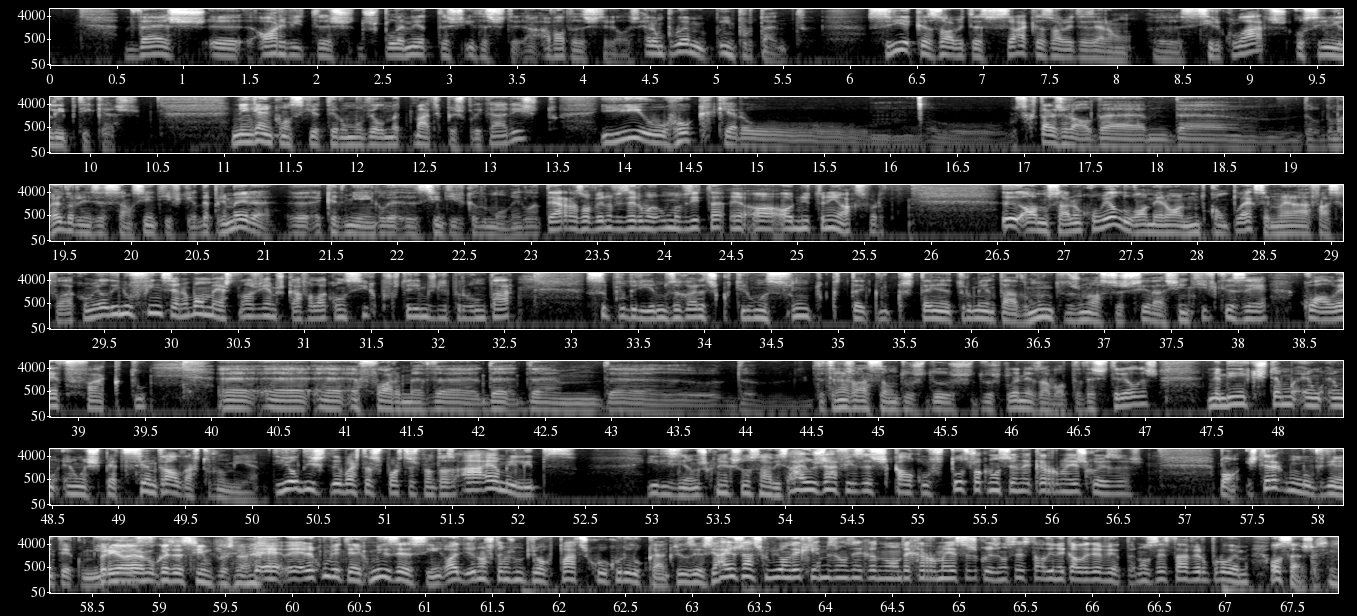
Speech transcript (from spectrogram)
das uh, órbitas dos planetas e das, à volta das estrelas. Era um problema importante. Seria que as órbitas, será que as órbitas eram uh, circulares ou seriam elípticas? Ninguém conseguia ter um modelo matemático para explicar isto e o Hooke, que era o, o secretário-geral da, da, de uma grande organização científica, da primeira uh, Academia Científica do Mundo, em Inglaterra, resolveram fazer uma, uma visita ao, ao Newton em Oxford. Uh, almoçaram com ele, o homem era um homem muito complexo, não era nada fácil falar com ele, e no fim disseram: Bom, mestre, nós viemos cá falar consigo porque gostaríamos de lhe perguntar se poderíamos agora discutir um assunto que tem, que tem atormentado muito das nossas sociedades científicas: é qual é de facto a, a, a forma da, da, da, translação dos, dos, dos, planetas à volta das estrelas, na medida que isto é um, é um, é um aspecto central da astronomia. E ele diz, deu estas respostas espantosas: Ah, é uma elipse e diziam-nos como é que o senhor sabe isso? Ah, eu já fiz esses cálculos todos, só que não sei onde é que arrumei as coisas. Bom, isto era como virem ter comigo. Para ele era uma coisa simples, não é? é era como virem ter comigo dizer assim: olha, nós estamos muito preocupados com a cura do cancro. E eles diziam assim: ah, eu já descobri onde é que é, mas onde é que, onde é que arrumei essas coisas? Não sei se está ali naquela gaveta, não sei se está a ver o problema. Ou seja, Sim.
